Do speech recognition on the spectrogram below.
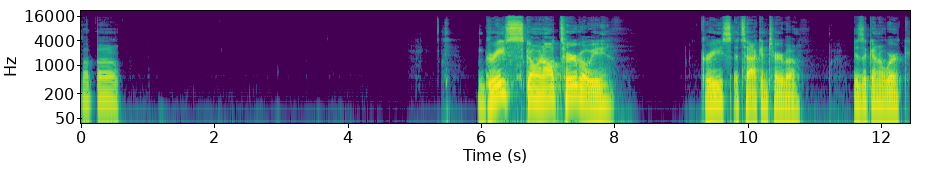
The boat. Grease going all turbo-y. Grease attacking turbo. Is it gonna work?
